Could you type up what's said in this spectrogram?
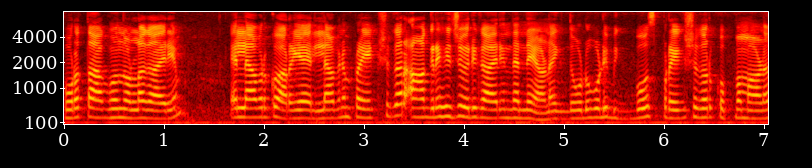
പുറത്താകുമെന്നുള്ള കാര്യം എല്ലാവർക്കും അറിയാം. എല്ലാവരും പ്രേക്ഷകർ ആഗ്രഹിച്ച ഒരു കാര്യം തന്നെയാണ്. ഇതോടുകൂടി ബിഗ് ബോസ് പ്രേക്ഷകർക്കൊപ്പമാണ്.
